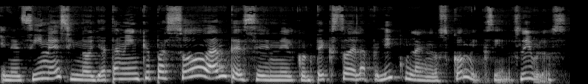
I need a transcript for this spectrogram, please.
en el cine, sino ya también qué pasó antes en el contexto de la película, en los cómics y en los libros.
